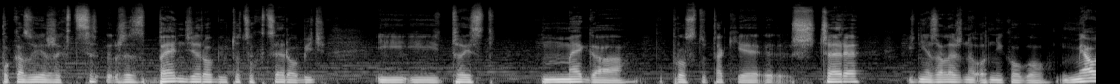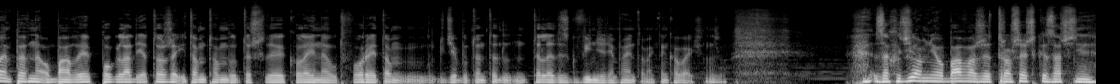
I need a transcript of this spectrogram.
Pokazuje, że, chce, że będzie robił to, co chce robić, i, i to jest mega po prostu takie y, szczere i niezależne od nikogo. Miałem pewne obawy po Gladiatorze i tam, tam były też y, kolejne utwory, tam gdzie był ten te, teledysk w windzie, nie pamiętam jak ten kawałek się nazywał. Zachodziła mnie obawa, że troszeczkę zacznie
